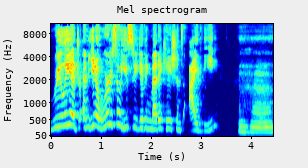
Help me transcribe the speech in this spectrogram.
really, addr- and you know, we're so used to giving medications IV hmm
